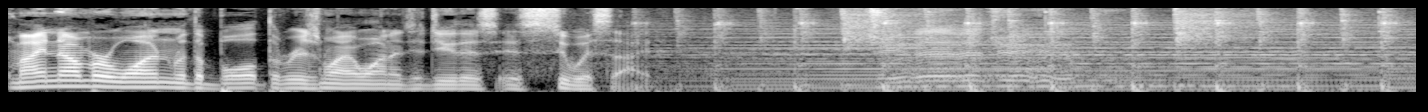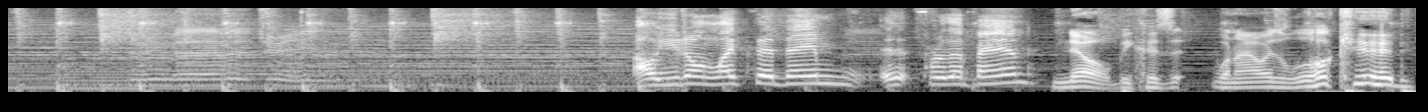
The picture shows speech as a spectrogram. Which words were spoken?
My number one with a bullet, the reason why I wanted to do this is Suicide. Dream, baby, dream. Dream, baby, dream. Oh, you don't like the name uh, for the band? No, because when I was a little kid,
